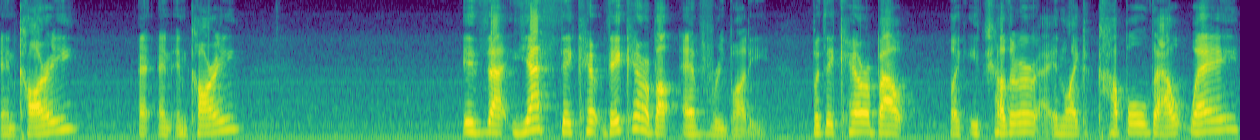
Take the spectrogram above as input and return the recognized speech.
and Kari and, and, Kari is that yes they care they care about everybody but they care about like each other in like a coupled out way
